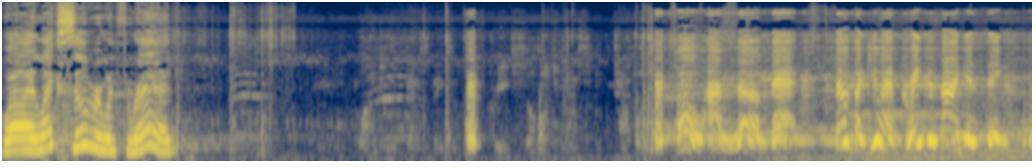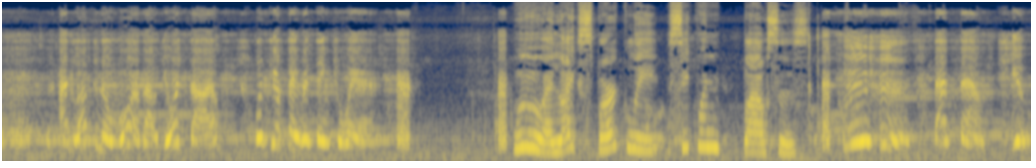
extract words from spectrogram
Well, I like silver with red. Oh, I love that. Sounds like you have great design instincts. To know more about your style. What's your favorite thing to wear? Ooh, I like sparkly sequin blouses. Mm-hmm. That sounds cute.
